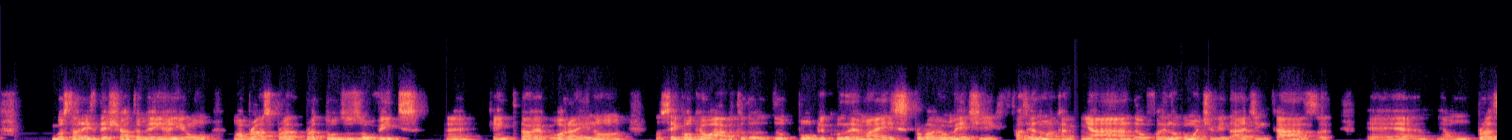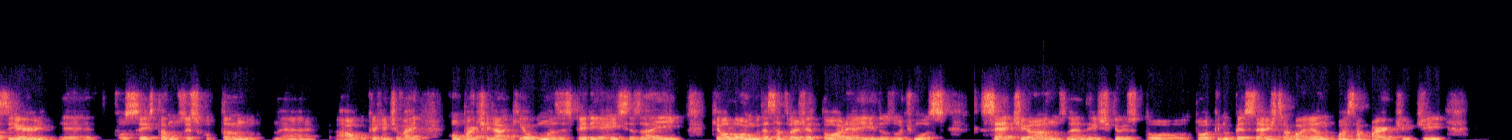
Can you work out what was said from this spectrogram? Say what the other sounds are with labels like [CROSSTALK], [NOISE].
Gostaria de deixar também aí um, um abraço para todos os ouvintes né? Quem está agora aí no, não sei qual é o hábito do, do, público, né? Mas provavelmente fazendo uma caminhada ou fazendo alguma atividade em casa, é, é um prazer é, você estar nos escutando, né? Algo que a gente vai compartilhar aqui algumas experiências aí que ao longo dessa trajetória aí dos últimos sete anos, né, desde que eu estou, estou aqui no PSEG trabalhando com essa parte de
